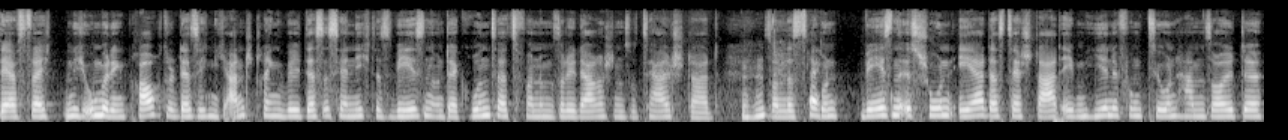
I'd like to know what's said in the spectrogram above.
der es vielleicht nicht unbedingt braucht oder der sich nicht anstrengen will, das ist ja nicht das Wesen und der Grundsatz von einem solidarischen Sozialstaat. Mhm. Sondern das Grundwesen ist schon eher, dass der Staat eben hier eine Funktion haben sollte,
